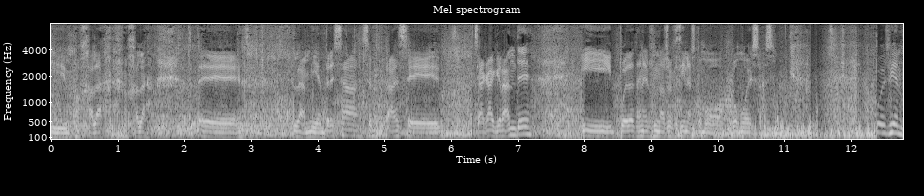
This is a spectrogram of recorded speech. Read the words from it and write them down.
Y ojalá, ojalá la, mi empresa se, se, se haga grande y pueda tener unas oficinas como, como esas. Pues bien,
